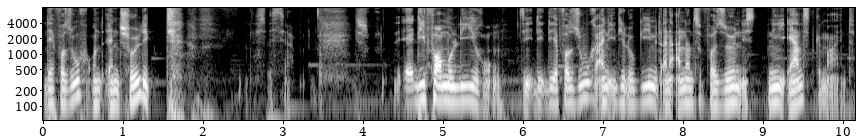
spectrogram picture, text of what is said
Der Versuch und entschuldigt, das ist ja die Formulierung die, die, der Versuch, eine Ideologie mit einer anderen zu versöhnen, ist nie ernst gemeint.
